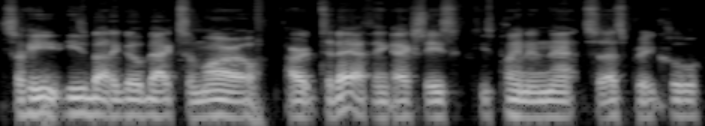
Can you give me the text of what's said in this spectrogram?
So he he's about to go back tomorrow or today, I think. Actually, he's he's playing in that, so that's pretty cool.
